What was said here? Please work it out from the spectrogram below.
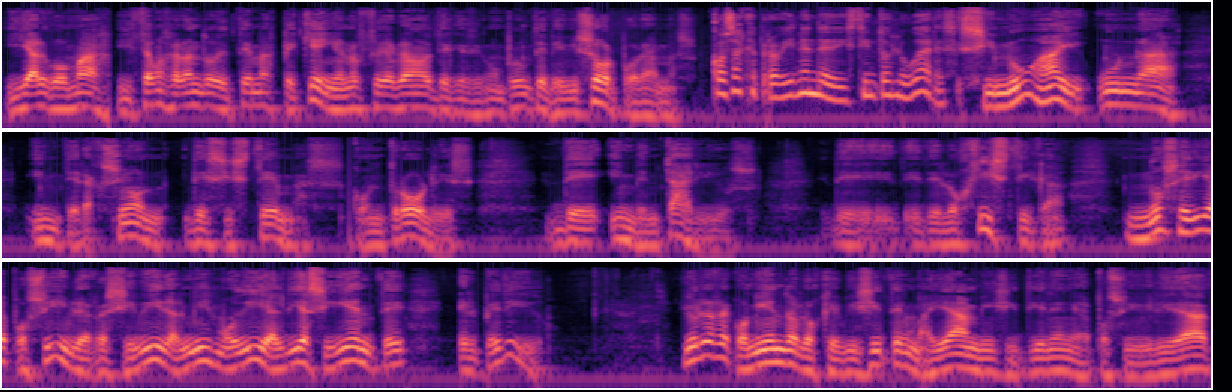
y, algo más. Y estamos hablando de temas pequeños, no estoy hablando de que se compró un televisor por Amazon. Cosas que provienen de distintos lugares. Si no hay una interacción de sistemas, controles, de inventarios, de, de, logística, no sería posible recibir al mismo día, al día siguiente, el pedido. Yo les recomiendo a los que visiten Miami, si tienen la posibilidad,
